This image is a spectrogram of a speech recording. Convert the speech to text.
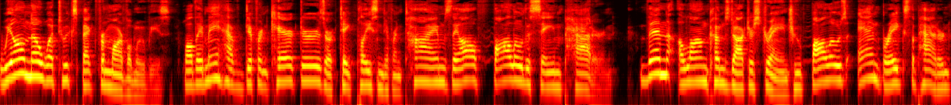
We all know what to expect from Marvel movies. While they may have different characters or take place in different times, they all follow the same pattern. Then along comes Doctor Strange, who follows and breaks the pattern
